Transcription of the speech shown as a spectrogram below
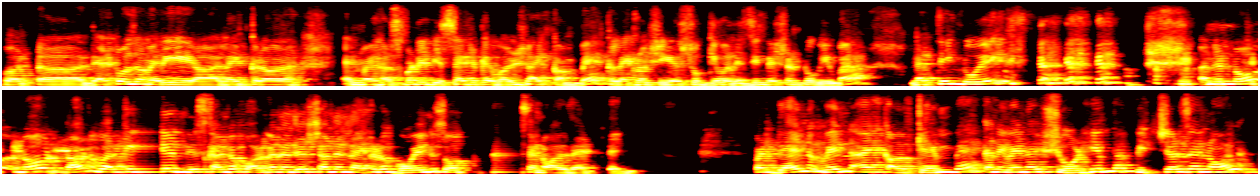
but uh, that was a very uh, like uh, and my husband had decided okay once I come back? Like know, she has to give a resignation to Vibha. Nothing doing. And then no no not working in this kind of organization and like you know going so and all that thing. But then when I came back and when I showed him the pictures and all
